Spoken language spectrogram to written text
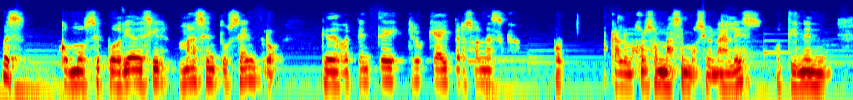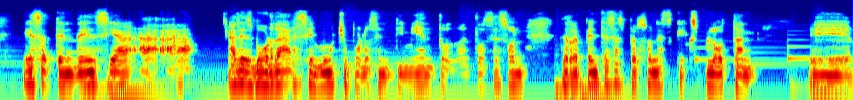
pues, como se podría decir, más en tu centro, que de repente creo que hay personas que a lo mejor son más emocionales o tienen esa tendencia a, desbordarse mucho por los sentimientos, ¿no? Entonces son de repente esas personas que explotan, eh,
